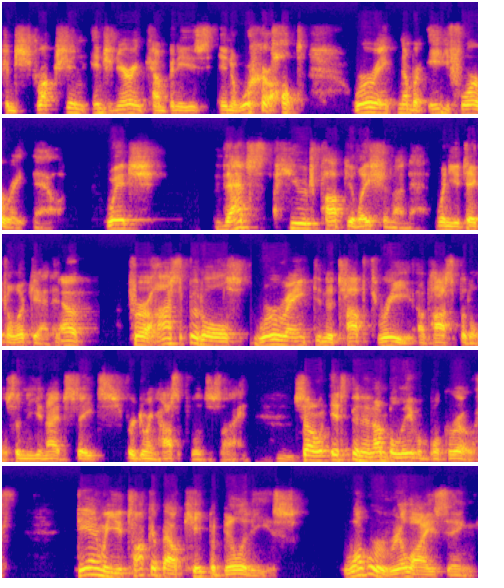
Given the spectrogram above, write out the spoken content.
construction, engineering companies in the world, we're ranked number 84 right now, which that's a huge population on that when you take a look at it. Oh. For hospitals, we're ranked in the top three of hospitals in the United States for doing hospital design. Mm-hmm. So it's been an unbelievable growth. Dan, when you talk about capabilities, what we're realizing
